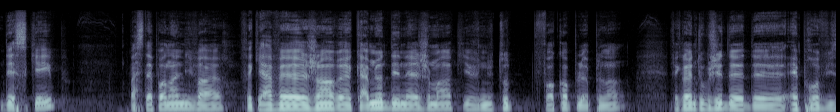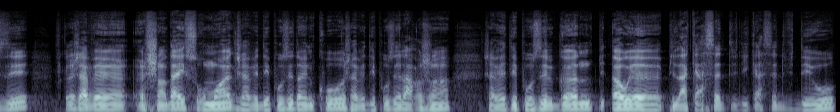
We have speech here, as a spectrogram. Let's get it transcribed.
d'escape. Parce que c'était pendant l'hiver. Fait qu'il y avait genre un camion de déneigement qui est venu tout fuck up le plan. Fait que là, on est obligé de, de improviser. Fait que là, j'avais un, chandail sur moi que j'avais déposé dans une cour. J'avais déposé l'argent. J'avais déposé le gun. Ah oui, euh, puis la cassette, les cassettes vidéo.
